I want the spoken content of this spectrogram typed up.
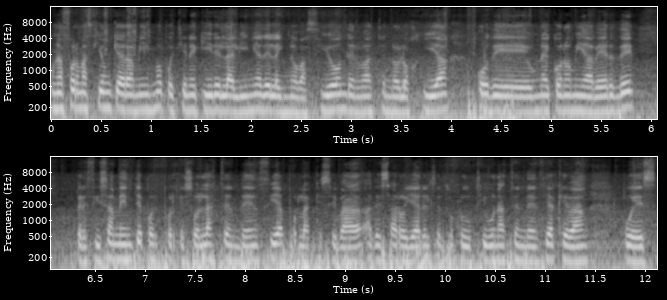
Una formación que ahora mismo pues, tiene que ir en la línea de la innovación, de nuevas tecnologías o de una economía verde precisamente pues porque son las tendencias por las que se va a desarrollar el sector productivo, unas tendencias que van pues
